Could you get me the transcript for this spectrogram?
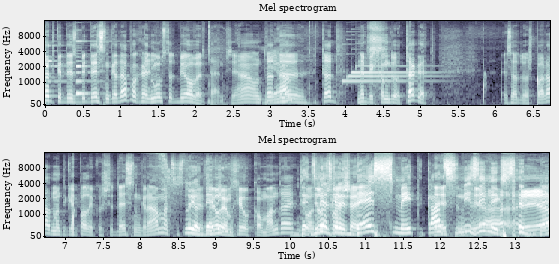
tad, kad es biju desmit gadu atpakaļ, mums tad bija overtime. Ja? Tad, Jā. eh, tad nebija kam dot. Tagad es atdošu parādu. Man tikai palikuši desmit grāmatas. Nu, jau. William Hill komandai. De, nodošu, Ziniet, ka ir desmit, kāds Desmit, mizīgs. Jā, jā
